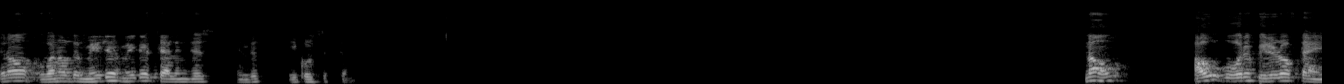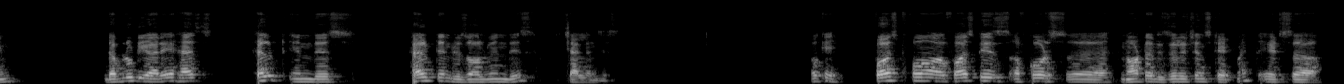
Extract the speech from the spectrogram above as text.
you know, one of the major major challenges in this ecosystem. Now, how over a period of time, WDRA has helped in this, helped in resolving these challenges. Okay, first for first is of course uh, not a resolution statement. It's a,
